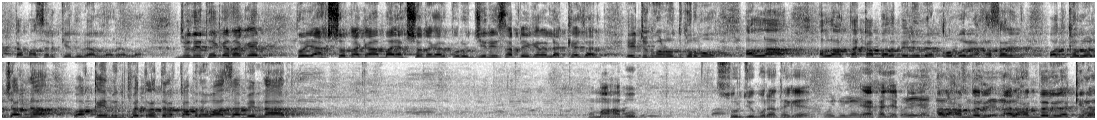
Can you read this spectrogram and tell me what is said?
একটা মাসের কে দেবে? আল্লাহ আল্লাহ। যদি থেকে থাকেন, তো একশো টাকা বা একশো টাকার কোনো জিনিস আপনি এখানে লেখে যান। এইটুকু অনুরোধ করব। আল্লাহ আল্লাহ তাকাব্বাল মিনুবে কবুল হাসান ওয়াদখুলুল জান্নাহ ওয়াকিমিন ফিতরাতিল কবরে ওয়াজাবিন নার। মাহবুব সূর্যপুরা থেকে এক হাজার টাকা। আলহামদুলিল্লাহ আলহামদুলিল্লাহ কিনা?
